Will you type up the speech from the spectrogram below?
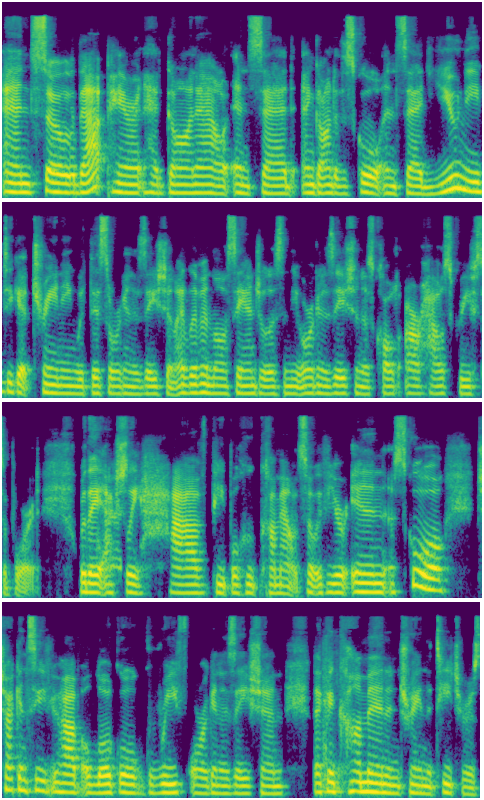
And so that parent had gone out and said, and gone to the school and said, you need to get training with this organization. I live in Los Angeles, and the organization is called Our House Grief Support, where they actually have people who come out. So if you're in a school, check and see if you have a local grief organization that can come in and train the teachers.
